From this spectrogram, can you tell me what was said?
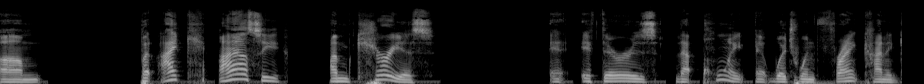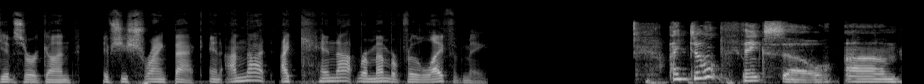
um, but I, I honestly, I'm curious if there is that point at which when Frank kind of gives her a gun, if she shrank back. And I'm not, I cannot remember for the life of me. I don't think so. Um,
